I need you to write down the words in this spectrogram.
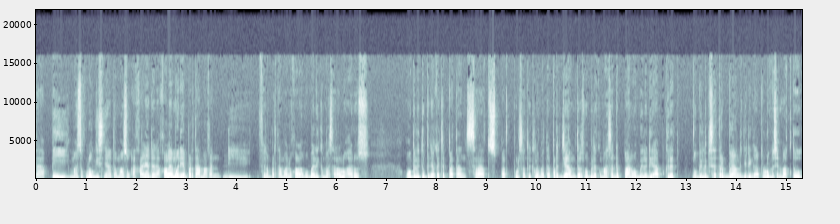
Tapi masuk logisnya atau masuk akalnya adalah kalau emang dia yang pertama kan di film pertama lo kalau mau balik ke masa lalu harus mobil itu punya kecepatan 141 km per jam terus mobilnya ke masa depan mobilnya di upgrade mobilnya bisa terbang jadi nggak perlu mesin waktu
